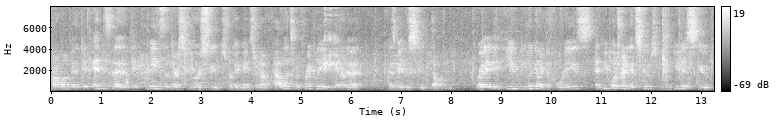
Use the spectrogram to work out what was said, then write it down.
problem. It, it ends the, it means that there's fewer scoops for big mainstream outlets, but frankly, the internet has made the scoop dumb. Right? It, you, you look at like the 40s, and people are trying to get scoops because if you get a scoop,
